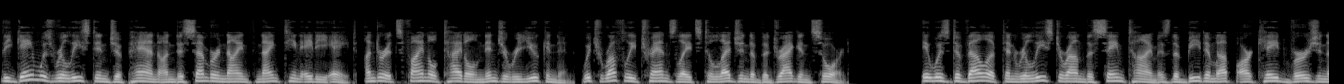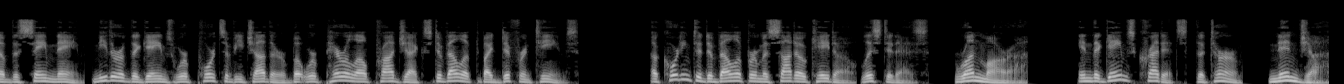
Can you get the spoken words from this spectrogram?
The game was released in Japan on December 9, 1988, under its final title Ninja Ryukenden, which roughly translates to Legend of the Dragon Sword. It was developed and released around the same time as the beat-em-up arcade version of the same name. Neither of the games were ports of each other but were parallel projects developed by different teams. According to developer Masato Kato, listed as Runmaru in the game's credits, the term ninja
